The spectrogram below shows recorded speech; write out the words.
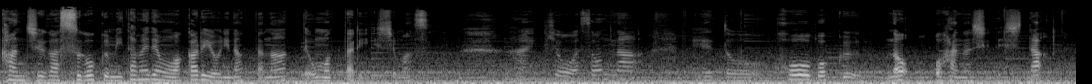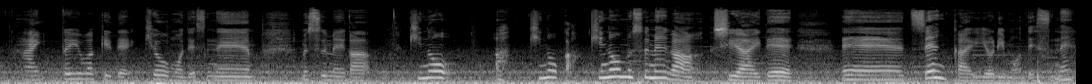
感じがすごく見た目でも分かるようになったなって思ったりします。はい、今日はそんなえーと、放牧のお話でした。はい、というわけで今日もですね娘が昨日あ昨日か昨日娘が試合でえー、前回よりもですね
